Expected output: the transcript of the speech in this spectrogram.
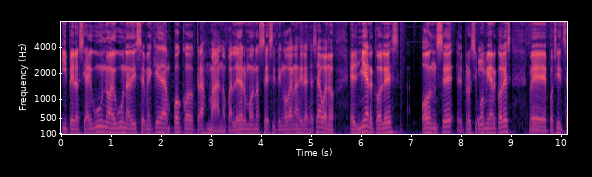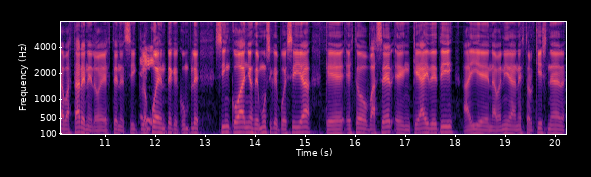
Y pero si alguno, alguna dice, me queda un poco tras mano, Palermo, no sé si tengo ganas de ir hasta allá, bueno, el miércoles 11, el próximo miércoles, eh, va a estar en el oeste, en el ciclo Puente, que cumple cinco años de música y poesía, que esto va a ser en ¿Qué hay de ti? Ahí en Avenida Néstor Kirchner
